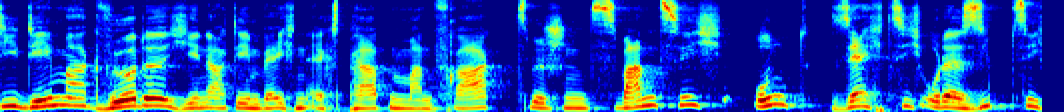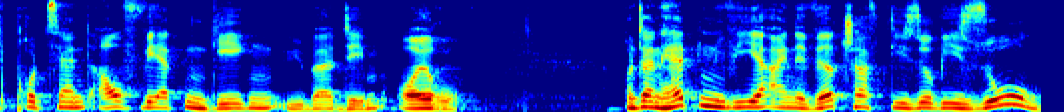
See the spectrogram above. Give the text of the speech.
Die D-Mark würde, je nachdem welchen Experten man fragt, zwischen 20 und 60 oder 70 Prozent aufwerten gegenüber dem Euro. Und dann hätten wir eine Wirtschaft, die sowieso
